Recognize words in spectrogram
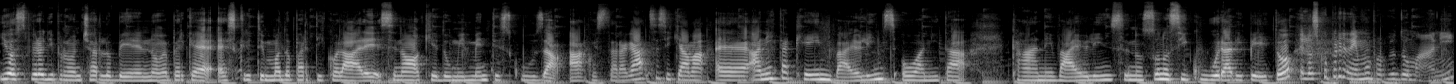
Io spero di pronunciarlo bene il nome perché è scritto in modo particolare, se no chiedo umilmente scusa a questa ragazza. Si chiama eh, Anita Kane Violins o Anita Cane Violins, non sono sicura, ripeto. E lo scopriremo proprio domani.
